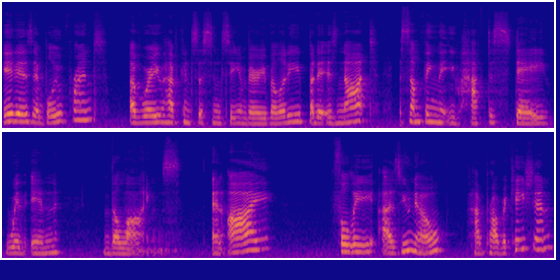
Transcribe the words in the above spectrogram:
It is a blueprint of where you have consistency and variability, but it is not something that you have to stay within the lines. And I fully, as you know, have provocation.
